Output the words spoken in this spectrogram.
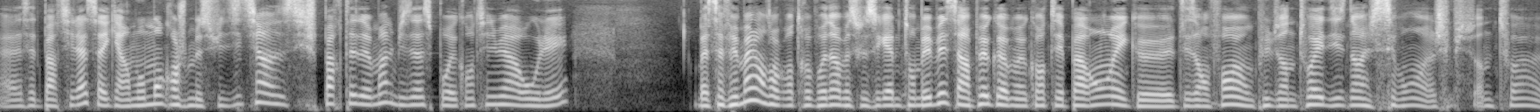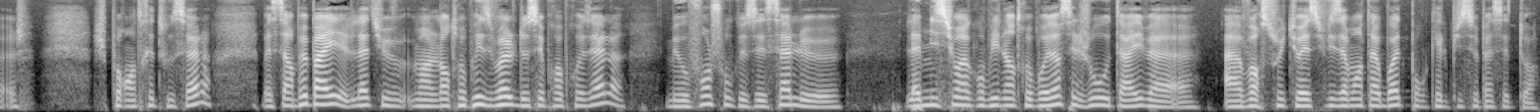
Euh, cette partie-là, c'est vrai a un moment quand je me suis dit, tiens, si je partais demain, le business pourrait continuer à rouler. Bah, ça fait mal en tant qu'entrepreneur parce que c'est quand même ton bébé. C'est un peu comme quand tes parents et que tes enfants ont plus besoin de toi et disent non, c'est bon, j'ai plus besoin de toi, je, peux rentrer tout seul. Bah, c'est un peu pareil. Là, tu, l'entreprise vole de ses propres ailes, mais au fond, je trouve que c'est ça le, la mission accomplie de l'entrepreneur c'est le jour où tu arrives à avoir structuré suffisamment ta boîte pour qu'elle puisse se passer de toi.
